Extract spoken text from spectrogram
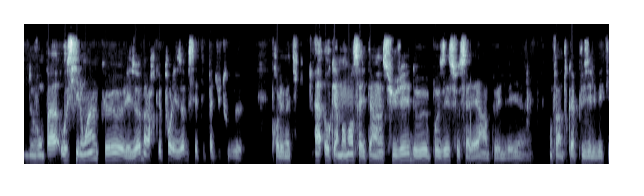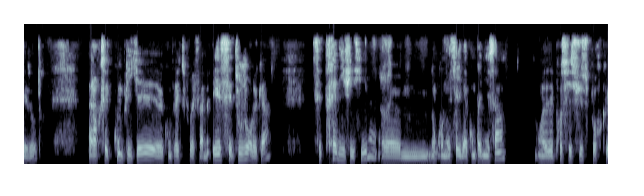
ne vont pas aussi loin que les hommes, alors que pour les hommes c'était pas du tout euh, problématique. À aucun moment ça a été un sujet de poser ce salaire un peu élevé, enfin en tout cas plus élevé que les autres, alors que c'est compliqué, complexe pour les femmes. Et c'est toujours le cas c'est très difficile. Euh, donc on essaye d'accompagner ça. On a des processus pour que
